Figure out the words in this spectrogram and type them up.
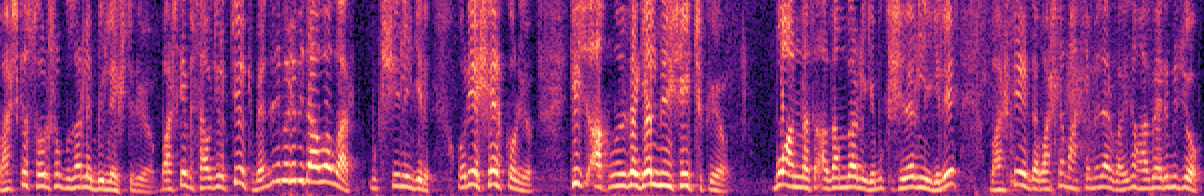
Başka soruşturma bunlarla birleştiriyor. Başka bir savcılık diyor ki bende de böyle bir dava var bu kişiyle ilgili. Oraya şerh konuyor. Hiç aklınıza gelmeyen şey çıkıyor. Bu anlatı adamlarla ilgili, bu kişilerle ilgili başka yerde başka mahkemeler var. Bizim haberimiz yok.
